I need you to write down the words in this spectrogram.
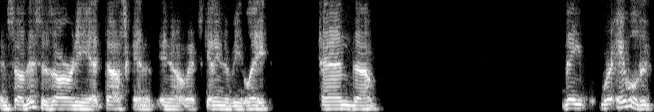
and so this is already at dusk, and you know it's getting to be late, and uh, they were able to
